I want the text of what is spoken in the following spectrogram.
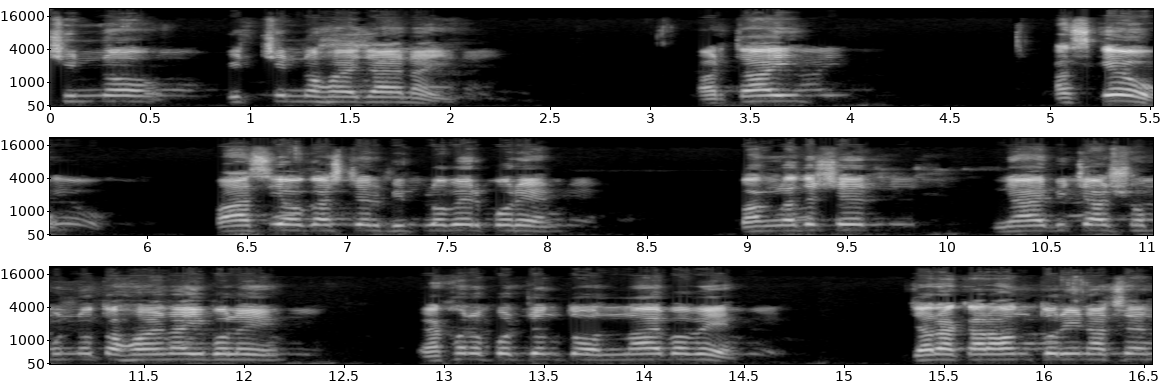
ছিন্ন, বিচ্ছিন্ন হয়ে যায় নাই। আর তাই আজকেও পাঁচই অগস্টের বিপ্লবের পরে বাংলাদেশের ন্যায় বিচার সমুন্নত হয় নাই বলে এখনও পর্যন্ত অন্যায়ভাবে যারা কারান্তরীণ আছেন,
